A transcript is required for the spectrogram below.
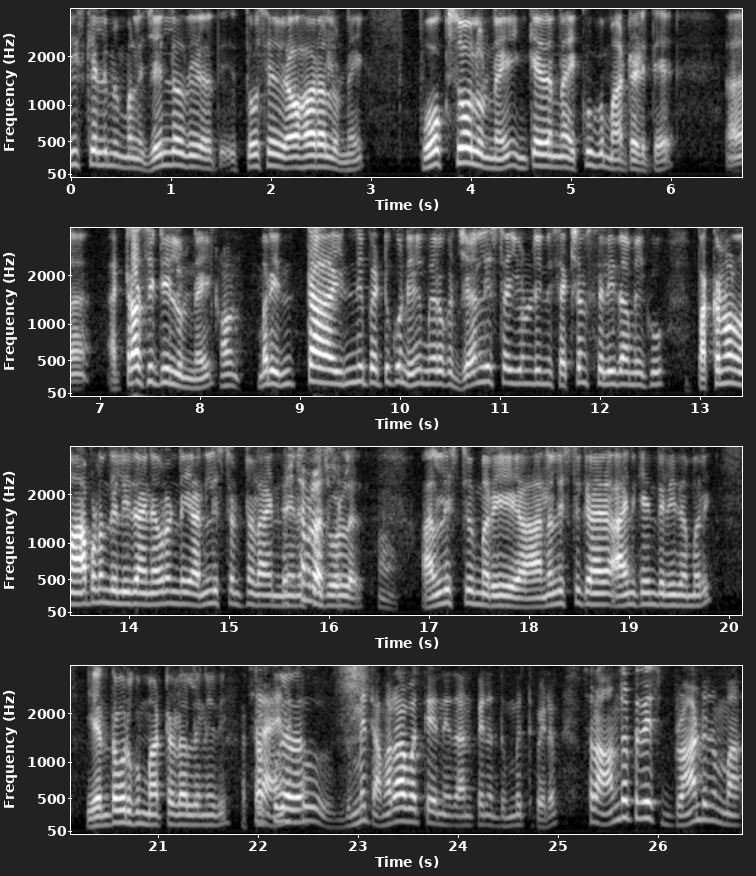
తీసుకెళ్ళి మిమ్మల్ని జైల్లో తోసే వ్యవహారాలు ఉన్నాయి. పోక్సోలు ఉన్నాయి. ఇంకేదన్నా ఎక్కువగా మాట్లాడితే అట్రాసిటీలు ఉన్నాయి. అవును. మరి ఇంత ఇన్ని పెట్టుకుని మీరు ఒక జర్నలిస్ట్ అయ్యి ఉండి ఇన్ని సెక్షన్స్ తెలీదా మీకు? పక్కన వాళ్ళని ఆపడం తెలియదు ఆయన ఎవరండి? అనలిస్ట్ అంటున్నాడు. ఆయన నేను. చూడలేదు. అనలిస్ట్ మరి ఆ అనలిస్ట్కి ఆయనకేం తెలియదా మరి? ఎంతవరకు మాట్లాడాలి అనేది? తప్పు కదా. దుమ్మెత్తి అమరావతి అనే దానిపైన దుమ్మెత్తి పోయడం. సార్ ఆంధ్రప్రదేశ్ బ్రాండ్ను మా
